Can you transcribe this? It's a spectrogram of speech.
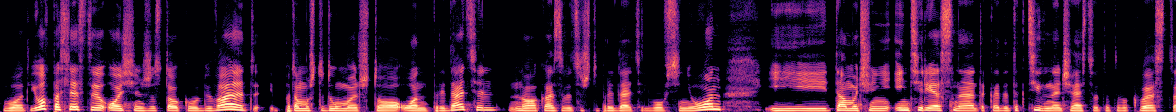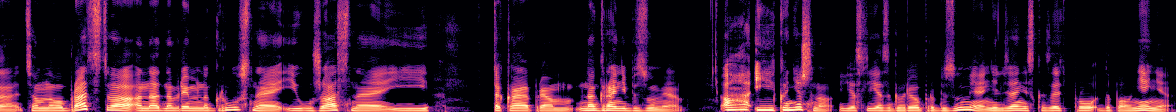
Вот. Его впоследствии очень жестоко убивают, потому что думают, что он предатель, но оказывается, что предатель вовсе не он. И там очень интересная такая детективная часть вот этого квеста Темного братства. Она одновременно грустная и ужасная, и такая прям на грани безумия. А, и, конечно, если я заговорила про безумие, нельзя не сказать про дополнение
